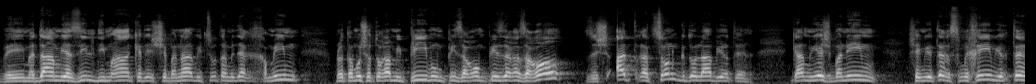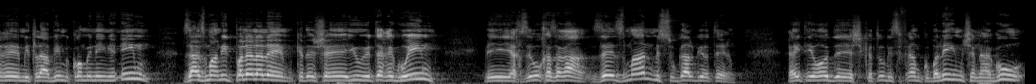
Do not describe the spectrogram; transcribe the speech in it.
ואם אדם יזיל דמעה כדי שבניו יצאו תלמידי חכמים, ולא תמוש התורה מפיו ומפי זרעו ומפי זרע זרעו, זה שעת רצון גדולה ביותר. גם יש בנים שהם יותר שמחים, יותר אה, מתלהבים בכל מיני עניינים, זה הזמן להתפלל עליהם, כדי שיהיו יותר רגועים ויחזרו חזרה. זה זמן מסוגל ביותר. ראיתי עוד אה, שכתוב בספרי המקובלים, שנהגו,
